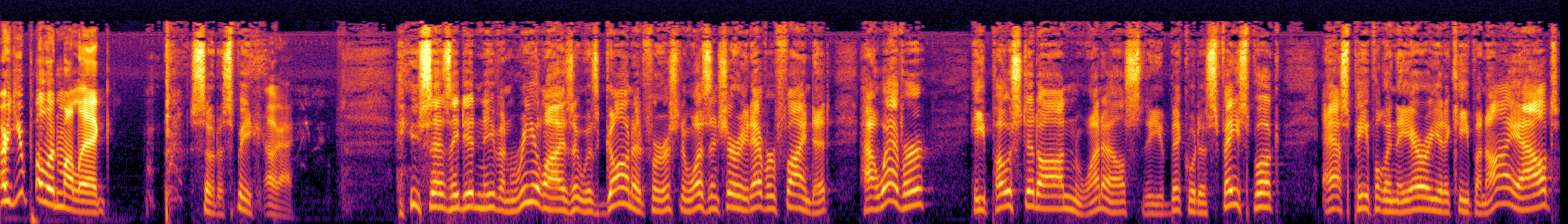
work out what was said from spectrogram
Are you pulling my leg? So to speak. Okay. He says he didn't even realize it was gone at first and wasn't sure he'd ever find it. However, he posted on what else? The ubiquitous Facebook, asked people in the area to keep an eye out.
